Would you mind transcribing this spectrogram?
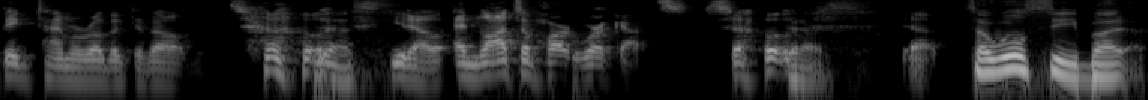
big time aerobic development. So yes. you know, and lots of hard workouts. So yes. yeah. So we'll see, but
